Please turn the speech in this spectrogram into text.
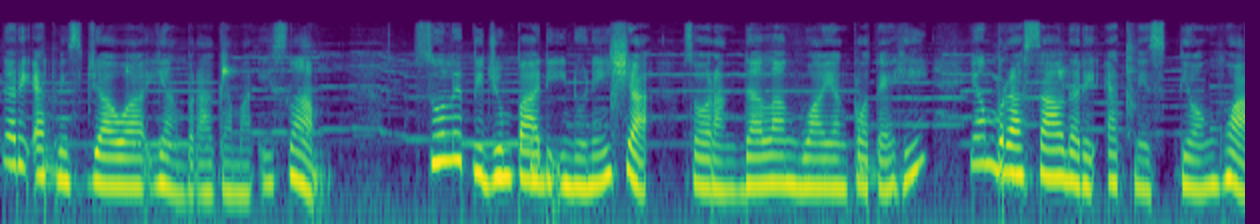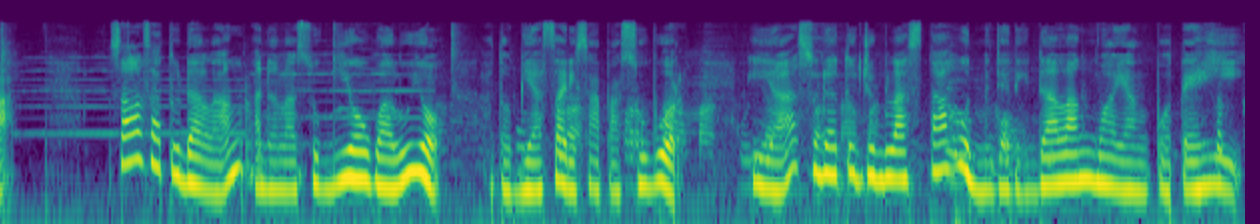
dari etnis Jawa yang beragama Islam. Sulit dijumpa di Indonesia seorang dalang wayang potehi yang berasal dari etnis Tionghoa. Salah satu dalang adalah Sugio Waluyo atau biasa disapa Subur. Ia sudah 17 tahun menjadi dalang wayang potehi.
